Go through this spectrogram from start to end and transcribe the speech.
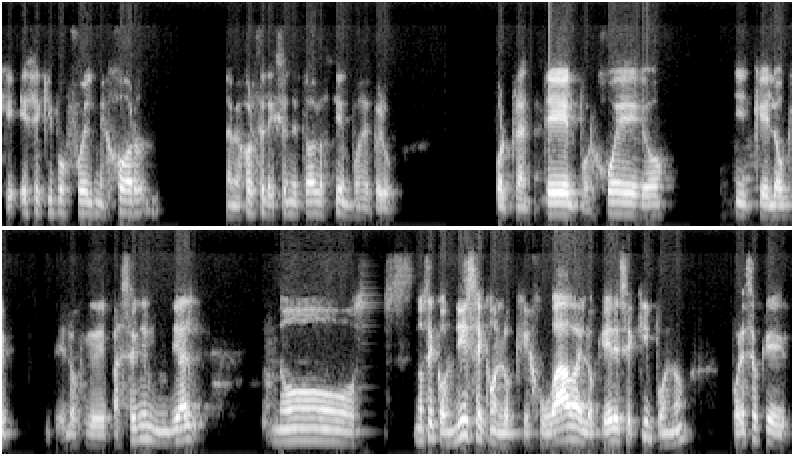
que ese equipo fue el mejor, la mejor selección de todos los tiempos de Perú, por plantel, por juego, y que lo que, lo que pasó en el Mundial no, no se condice con lo que jugaba y lo que era ese equipo, ¿no? Por eso que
